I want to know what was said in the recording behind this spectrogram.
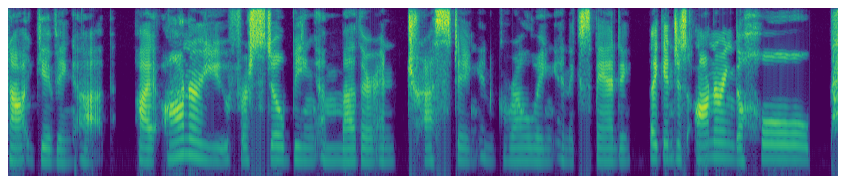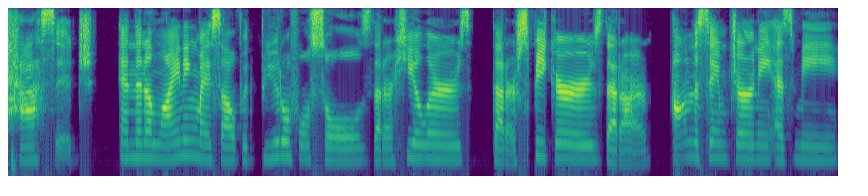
not giving up. I honor you for still being a mother and trusting and growing and expanding, like, and just honoring the whole passage. And then aligning myself with beautiful souls that are healers, that are speakers, that are on the same journey as me,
